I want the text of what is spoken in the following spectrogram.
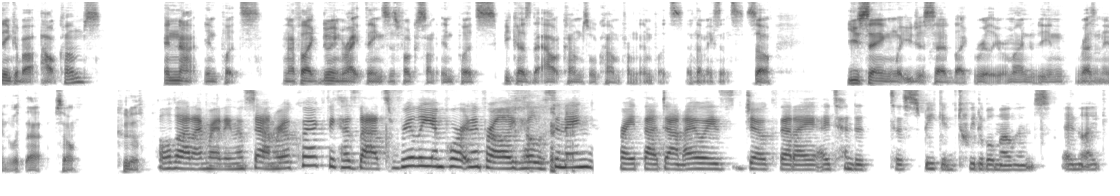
think about outcomes and not inputs. And I feel like doing right things is focused on inputs because the outcomes will come from the inputs, if that makes sense. So you saying what you just said like really reminded me and resonated with that. So kudos. Hold on, I'm writing this down real quick because that's really important for all of you listening. Write that down. I always joke that I, I tend to, to speak in tweetable moments and like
